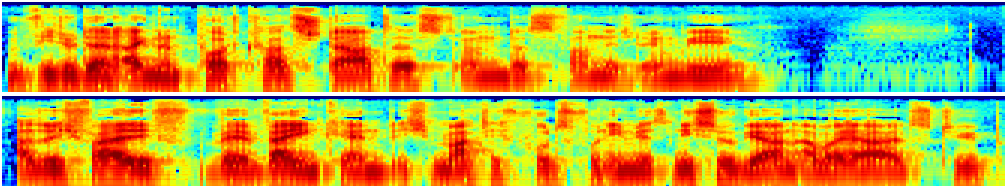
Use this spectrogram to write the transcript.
wie du deinen eigenen Podcast startest. Und das fand ich irgendwie. Also ich feiere die, wer, wer ihn kennt. Ich mag die Fotos von ihm jetzt nicht so gern, aber er als Typ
